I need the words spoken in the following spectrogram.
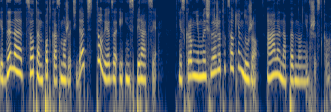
Jedyne, co ten podcast może Ci dać, to wiedzę i inspirację. Nieskromnie myślę, że to całkiem dużo, ale na pewno nie wszystko.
